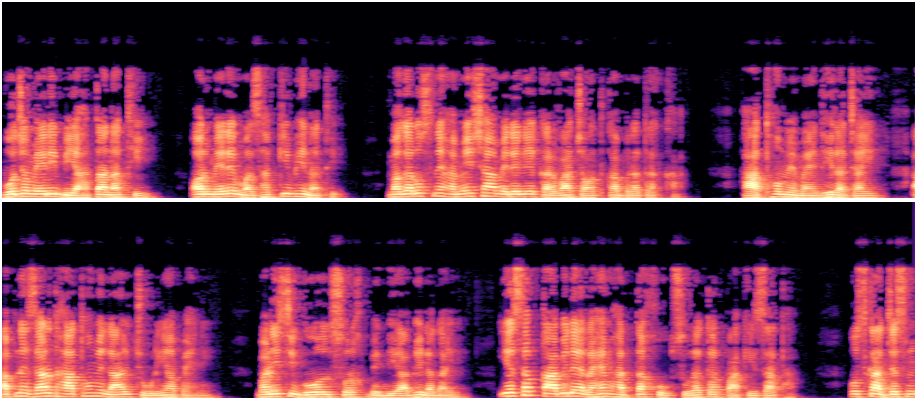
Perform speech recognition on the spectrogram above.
وہ جو میری بیاہتا نہ تھی اور میرے مذہب کی بھی نہ تھی، مگر اس نے ہمیشہ میرے لیے کروا چوتھ کا برت رکھا۔ ہاتھوں میں مہندی رچائی، اپنے زرد ہاتھوں میں لال چوڑیاں پہنی، بڑی سی گول سرخ بندیا بھی لگائی۔ یہ سب قابل رحم حد تک خوبصورت اور پاکیزہ تھا۔ اس کا جسم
